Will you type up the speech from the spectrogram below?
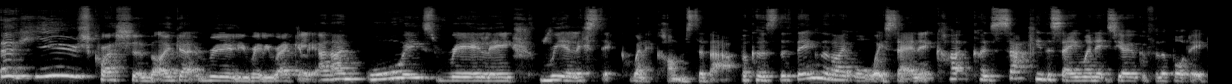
a huge question that I get really, really regularly. And I'm always really realistic when it comes to that because the thing that I always say, and it cut exactly the same when it's yoga for the body,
